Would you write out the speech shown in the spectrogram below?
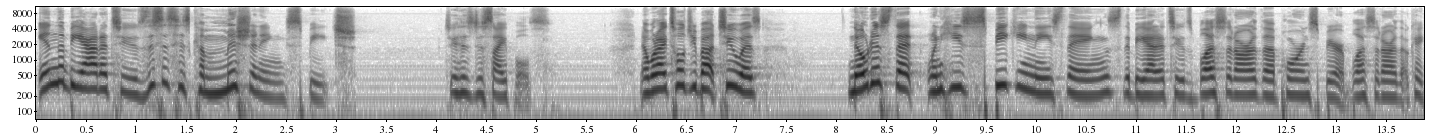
in the Beatitudes, this is his commissioning speech to his disciples. Now, what I told you about too is notice that when he's speaking these things, the Beatitudes, blessed are the poor in spirit, blessed are the, okay,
